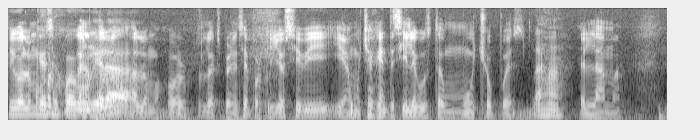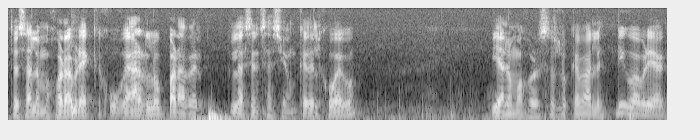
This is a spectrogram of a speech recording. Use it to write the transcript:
Digo, a lo que ese juego hubiera- a lo mejor pues, la experiencia, porque yo sí vi y a mucha gente sí le gustó mucho, pues, Ajá. el Lama. Entonces, a lo mejor habría que jugarlo para ver la sensación que del juego. Y a lo mejor eso es lo que vale. Digo, habría.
